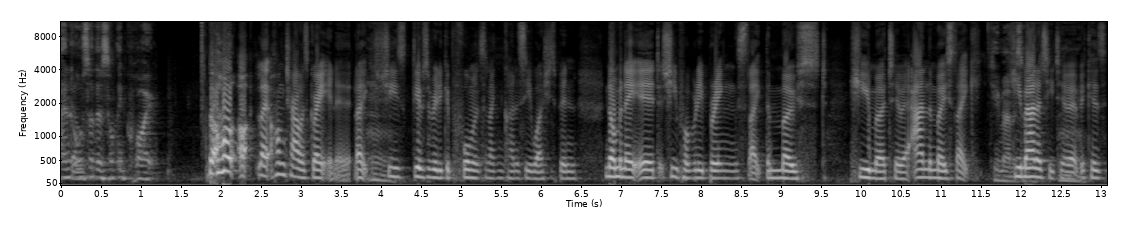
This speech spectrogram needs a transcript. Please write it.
And also, there's something quite But Hong, uh, like Hong Chau is great in it. Like Mm. she gives a really good performance, and I can kind of see why she's been nominated. She probably brings like the most humor to it and the most like Humanity. humanity, to it Mhm. because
